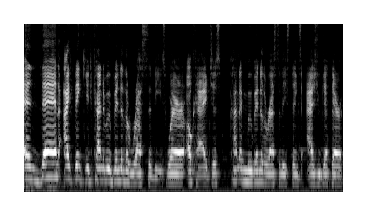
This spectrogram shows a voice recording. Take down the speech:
And then I think you'd kind of move into the rest of these where, okay, just kind of move into the rest of these things as you get there.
